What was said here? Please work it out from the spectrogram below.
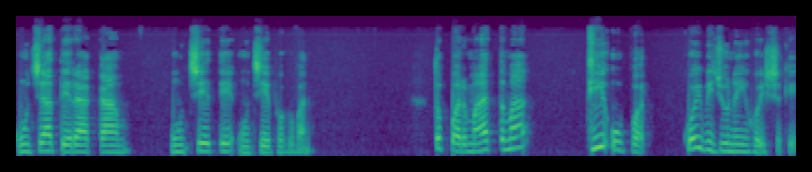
ઊંચા તેરા કામ ઊંચે તે ઊંચે ભગવાન. તો પરમાત્માથી ઉપર કોઈ બીજું નહીં હોઈ શકે.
